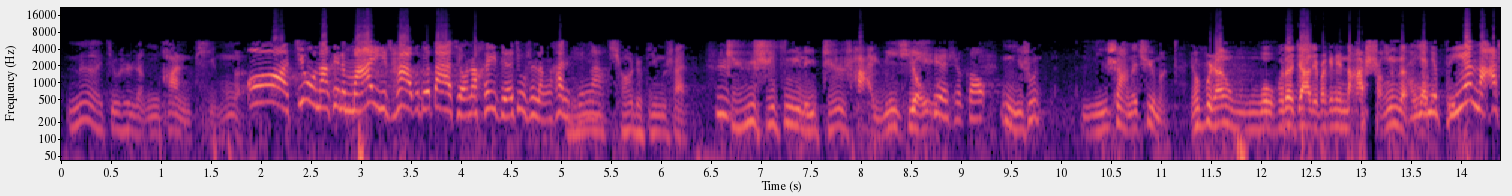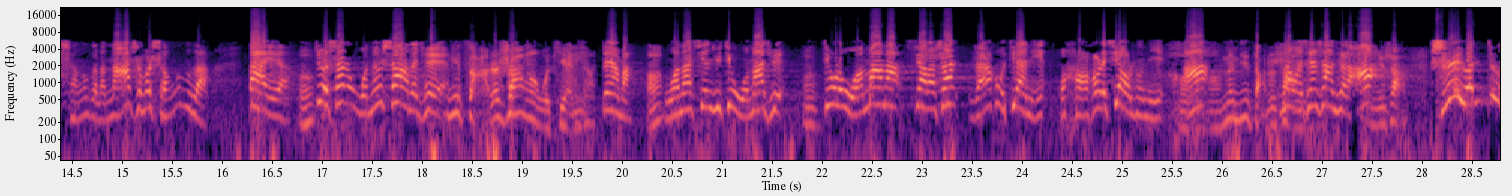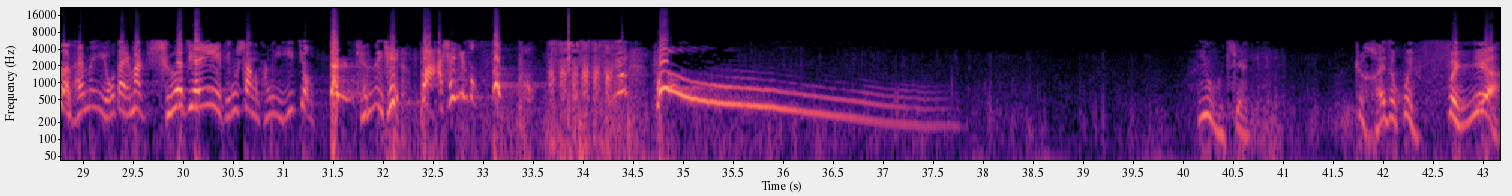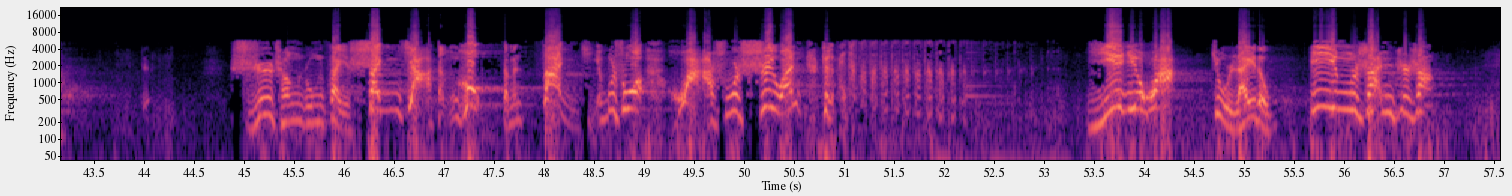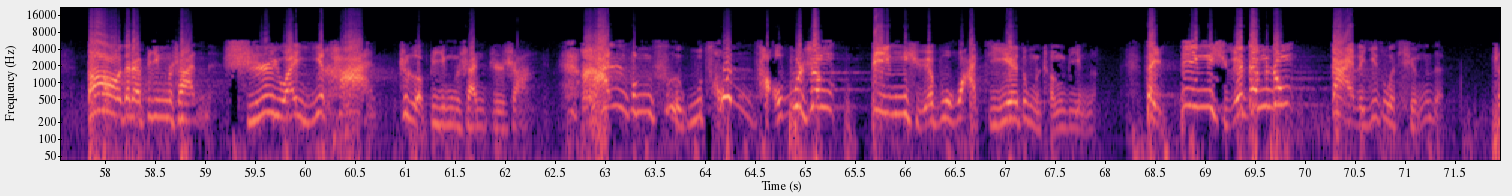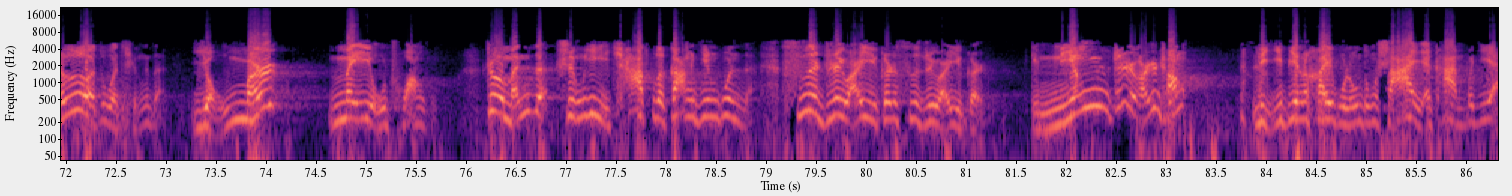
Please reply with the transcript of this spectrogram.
那就是冷汗亭啊。哦，就那跟那蚂蚁差不多大小，那黑点就是冷汗亭啊。瞧这冰山，举世最累，直插云霄，确实高。你说。您上得去吗？要不然我我到家里边给你拿绳子。哎呀，你别拿绳子了，拿什么绳子啊？大爷，这山我能上得去。你咋着上啊？我天哪！这样吧，啊，我呢先去救我妈去。嗯，救了我妈呢，下了山，然后见你，我好好的孝顺你。啊，那你咋着上？那我先上去了啊！你上。石原这才没有怠慢，舌尖一顶，上腾一叫，丹田内气，把身一纵，噗！哎呦天！这孩子会飞呀！石成忠在山下等候，咱们暂且不说。话说石原这个一句话就来到冰山之上。到在这冰山，石原一看，这冰山之上寒风刺骨，寸草不生，冰雪不化，结冻成冰啊！在冰雪当中。盖了一座亭子，这座亭子有门没有窗户。这门子是用一掐粗的钢筋棍子，四指远一根，四指远一根，给凝制而成。里边黑咕隆咚，啥也看不见。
